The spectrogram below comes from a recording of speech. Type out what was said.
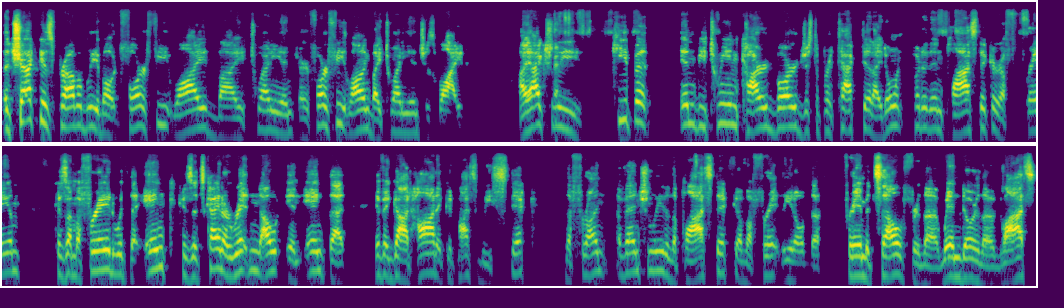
The check is probably about four feet wide by twenty inch, or four feet long by twenty inches wide. I actually keep it in between cardboard just to protect it. I don't put it in plastic or a frame because I'm afraid with the ink, because it's kind of written out in ink that if it got hot, it could possibly stick the front eventually to the plastic of a frame, you know, the frame itself or the window or the glass.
